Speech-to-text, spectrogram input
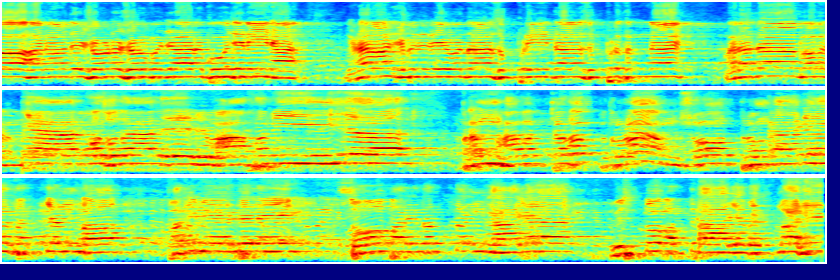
వాహనాది షోడశోపచార పూజనీన గణాధిపతి దేవత సుప్రీత సుప్రసన్న వరదా భవన్ பிரம்மவற்றவ பிதॄணாம் சோத்ரம் ராஜ சத்யங்கோ பரிவேதினே சோபரிதத்தங்காய விஷ்ணுபத்ராய வித்மஹே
